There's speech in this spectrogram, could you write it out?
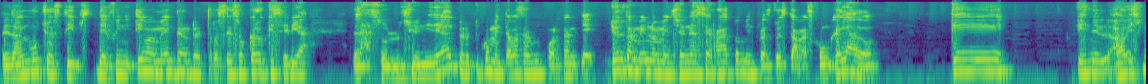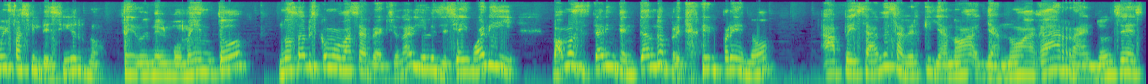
te, dan muchos tips. Definitivamente el retroceso creo que sería la solución ideal, pero tú comentabas algo importante. Yo también lo mencioné hace rato mientras tú estabas congelado, que el, es muy fácil decirlo, pero en el momento no sabes cómo vas a reaccionar. Yo les decía igual y vamos a estar intentando apretar el freno a pesar de saber que ya no, ya no agarra. Entonces,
